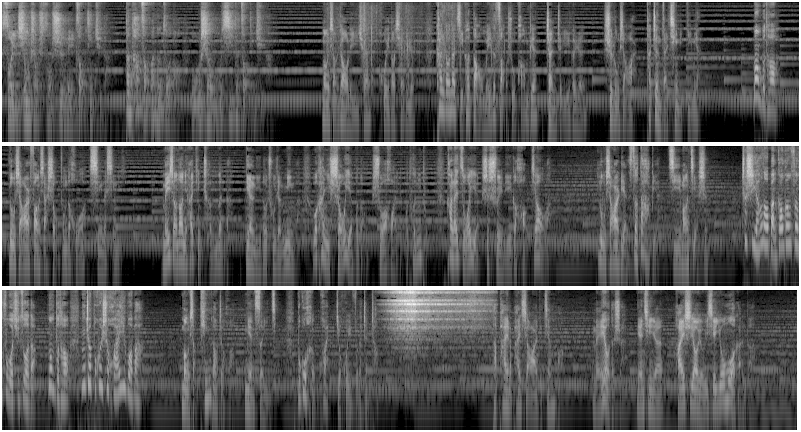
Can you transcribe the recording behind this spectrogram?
所以凶手是从室内走进去的，但他怎么能做到无声无息地走进去呢？梦想绕了一圈，回到前院，看到那几棵倒霉的枣树旁边站着一个人，是陆小二，他正在清理地面。孟捕头，陆小二放下手中的活，行了行礼。没想到你还挺沉稳的。店里都出人命了，我看你手也不抖，说话也不吞吐，看来昨夜是睡了一个好觉啊。陆小二脸色大变，急忙解释：“这是杨老板刚刚吩咐我去做的。孟捕头，你这不会是怀疑我吧？”孟想听到这话，面色一紧，不过很快就恢复了正常。他拍了拍小二的肩膀：“没有的事，年轻人还是要有一些幽默感的。”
